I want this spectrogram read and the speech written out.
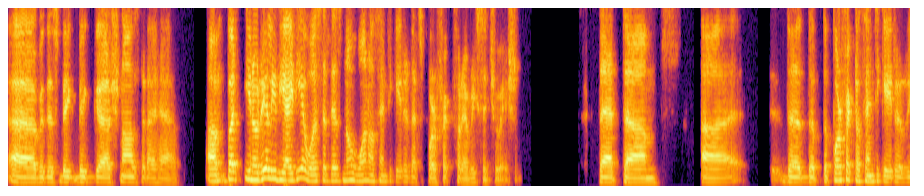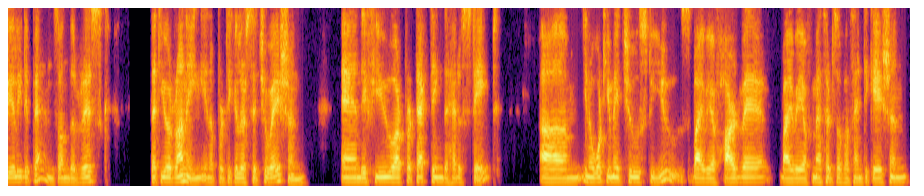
uh, with this big big uh, schnoz that i have um, but you know really the idea was that there's no one authenticator that's perfect for every situation. That um, uh, the, the the perfect authenticator really depends on the risk that you're running in a particular situation. And if you are protecting the head of state um, you know what you may choose to use by way of hardware by way of methods of authentication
